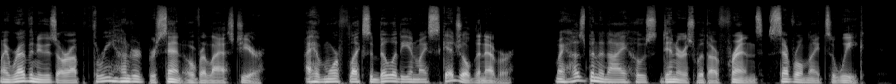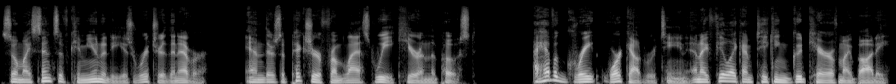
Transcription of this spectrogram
My revenues are up 300% over last year. I have more flexibility in my schedule than ever. My husband and I host dinners with our friends several nights a week, so my sense of community is richer than ever. And there's a picture from last week here in the post. I have a great workout routine, and I feel like I'm taking good care of my body.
